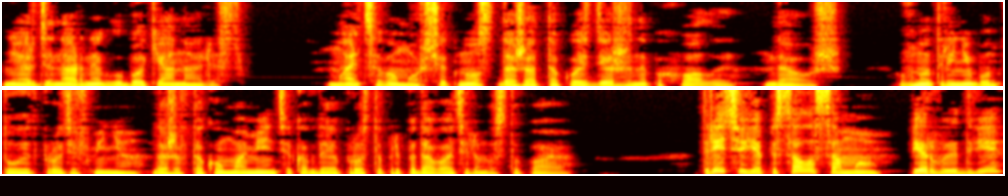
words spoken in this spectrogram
неординарный глубокий анализ. Мальцева морщит нос даже от такой сдержанной похвалы. Да уж. Внутренне бунтует против меня, даже в таком моменте, когда я просто преподавателем выступаю. Третью я писала сама. Первые две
